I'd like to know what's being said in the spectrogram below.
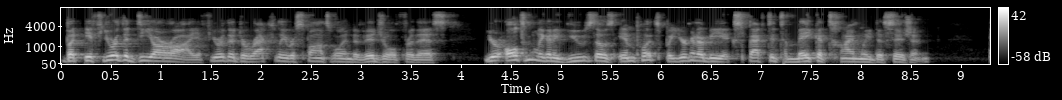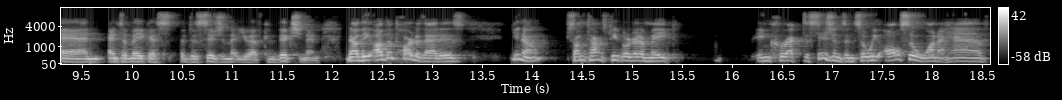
but if you're the DRI, if you're the directly responsible individual for this, you're ultimately going to use those inputs, but you're going to be expected to make a timely decision. and and to make a, a decision that you have conviction in. Now, the other part of that is, you know, sometimes people are going to make incorrect decisions, and so we also want to have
